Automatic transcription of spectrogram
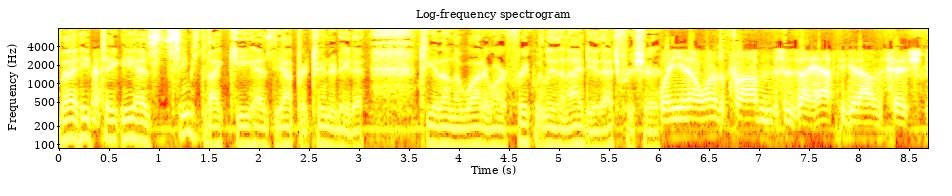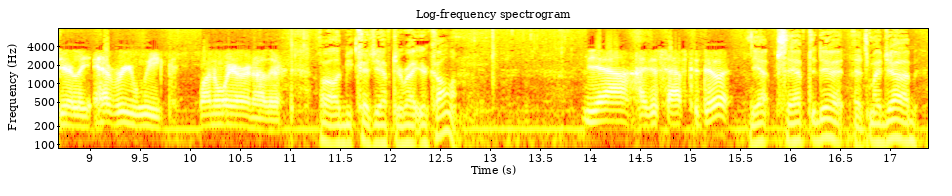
But he take, he has seems like he has the opportunity to to get on the water more frequently than I do. That's for sure. Well, you know, one of the problems is I have to get out and fish nearly every week, one way or another. Well, because you have to write your column. Yeah, I just have to do it. Yep, so I have to do it. That's my job.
